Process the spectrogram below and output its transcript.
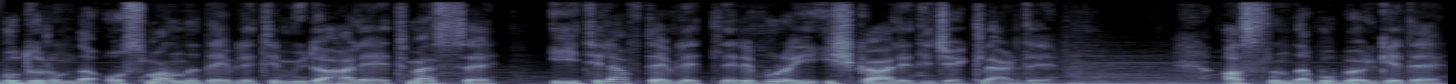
Bu durumda Osmanlı Devleti müdahale etmezse İtilaf devletleri burayı işgal edeceklerdi. Aslında bu bölgede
